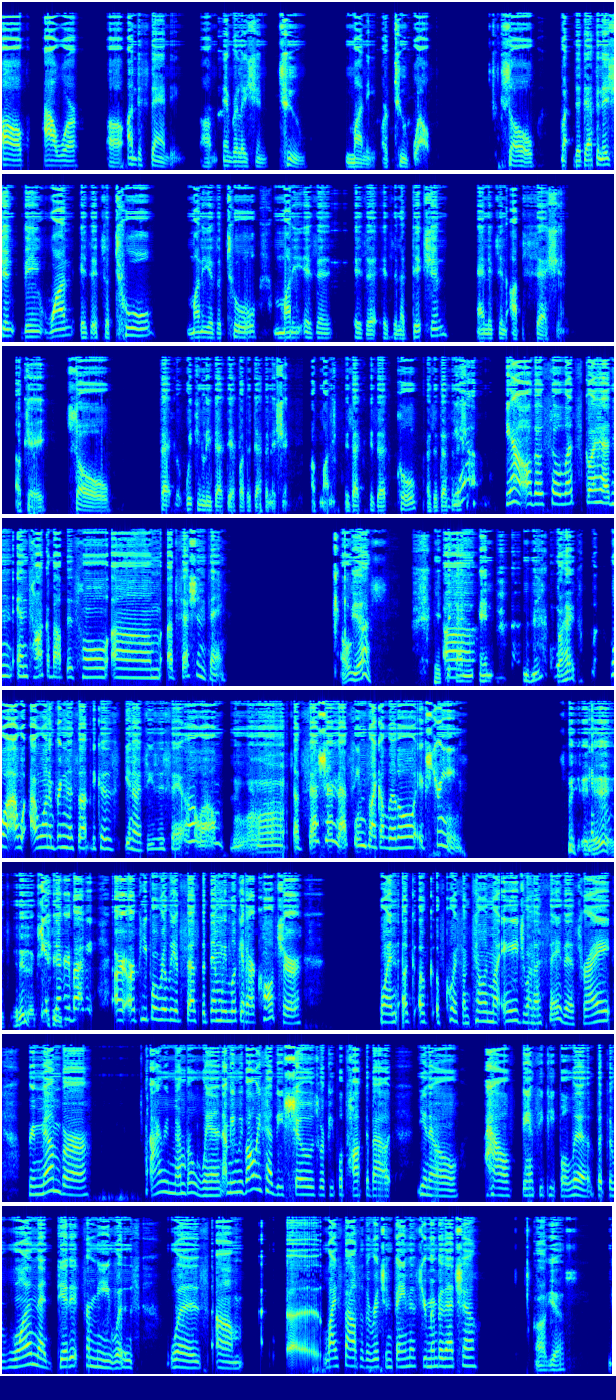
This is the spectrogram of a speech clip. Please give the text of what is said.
of our uh, understanding um, in relation to money or to wealth. So the definition being one is it's a tool. Money is a tool. Money is a, is a, is an addiction and it's an obsession. Okay. So that we can leave that there for the definition of money. Is that, is that cool as a definition? Yeah. Yeah, although so let's go ahead and, and talk about this whole um, obsession thing. Oh yes. uh, and, and mm-hmm, go ahead. Well, I, I want to bring this up because, you know, it's easy to say, oh, well, mm, obsession, that seems like a little extreme. It is. It is extreme. Is everybody are are people really obsessed? But then we look at our culture. When of course I'm telling my age when I say this, right? Remember, I remember when. I mean, we've always had these shows where people talked about, you know, how fancy people live, but the one that did it for me was was um, uh, Lifestyles of the Rich and Famous. You remember that show? Uh, yes.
